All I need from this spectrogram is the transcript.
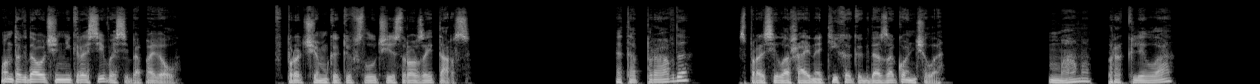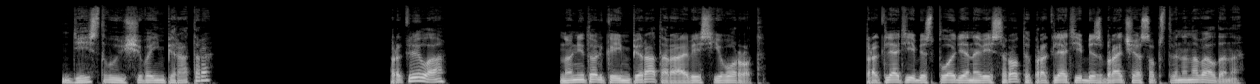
Он тогда очень некрасиво себя повел. Впрочем, как и в случае с Розой Тарс. «Это правда?» — спросила Шайна тихо, когда закончила. Мама прокляла действующего императора? Прокляла. Но не только императора, а весь его род. Проклятие бесплодия на весь род и проклятие безбрачия, собственно, на Велдена.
